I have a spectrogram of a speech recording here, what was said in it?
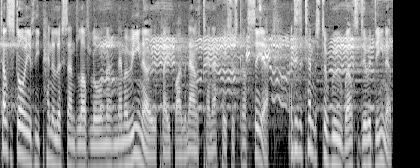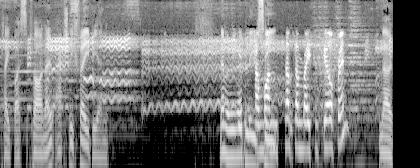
Tells the story of the penniless and lovelorn Nemorino, played by renowned tenor Jesus Garcia, and his attempts to woo well-to-do Adina, played by soprano Ashley Fabian. Nemorino believes Someone, he... some, some racist girlfriend. No.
